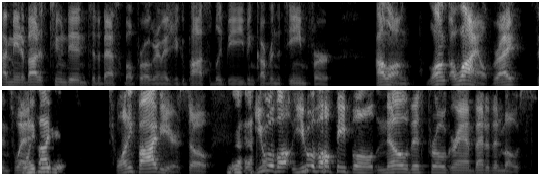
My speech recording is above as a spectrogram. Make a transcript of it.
I mean, about as tuned in to the basketball program as you could possibly be. You've been covering the team for how long? Long a while, right? Since when? 25 years. 25 years. So you of all you of all people know this program better than most.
